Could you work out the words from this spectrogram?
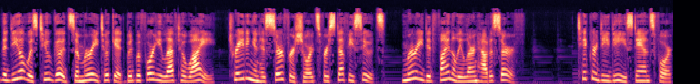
The deal was too good so Murray took it but before he left Hawaii, trading in his surfer shorts for stuffy suits, Murray did finally learn how to surf. Ticker DD stands for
